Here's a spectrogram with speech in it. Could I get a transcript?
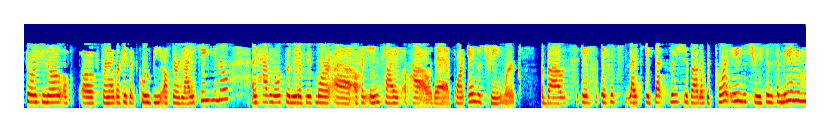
stores, you know, of, of pornography that could be of their liking, you know, and having also a little bit more uh, of an insight of how the porn industry works about if if it's like if that cliche about like the porn industry. So it's a million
